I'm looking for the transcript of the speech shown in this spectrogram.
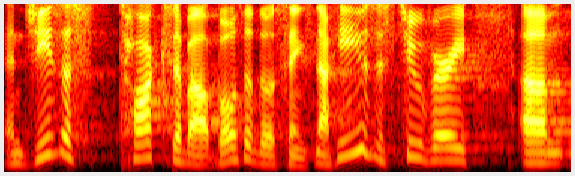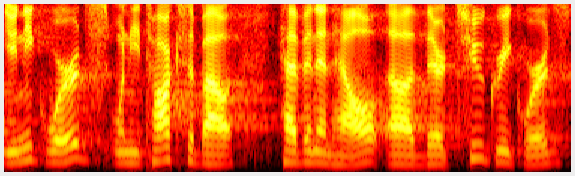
And Jesus talks about both of those things. Now, he uses two very um, unique words when he talks about heaven and hell. Uh, they're two Greek words,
